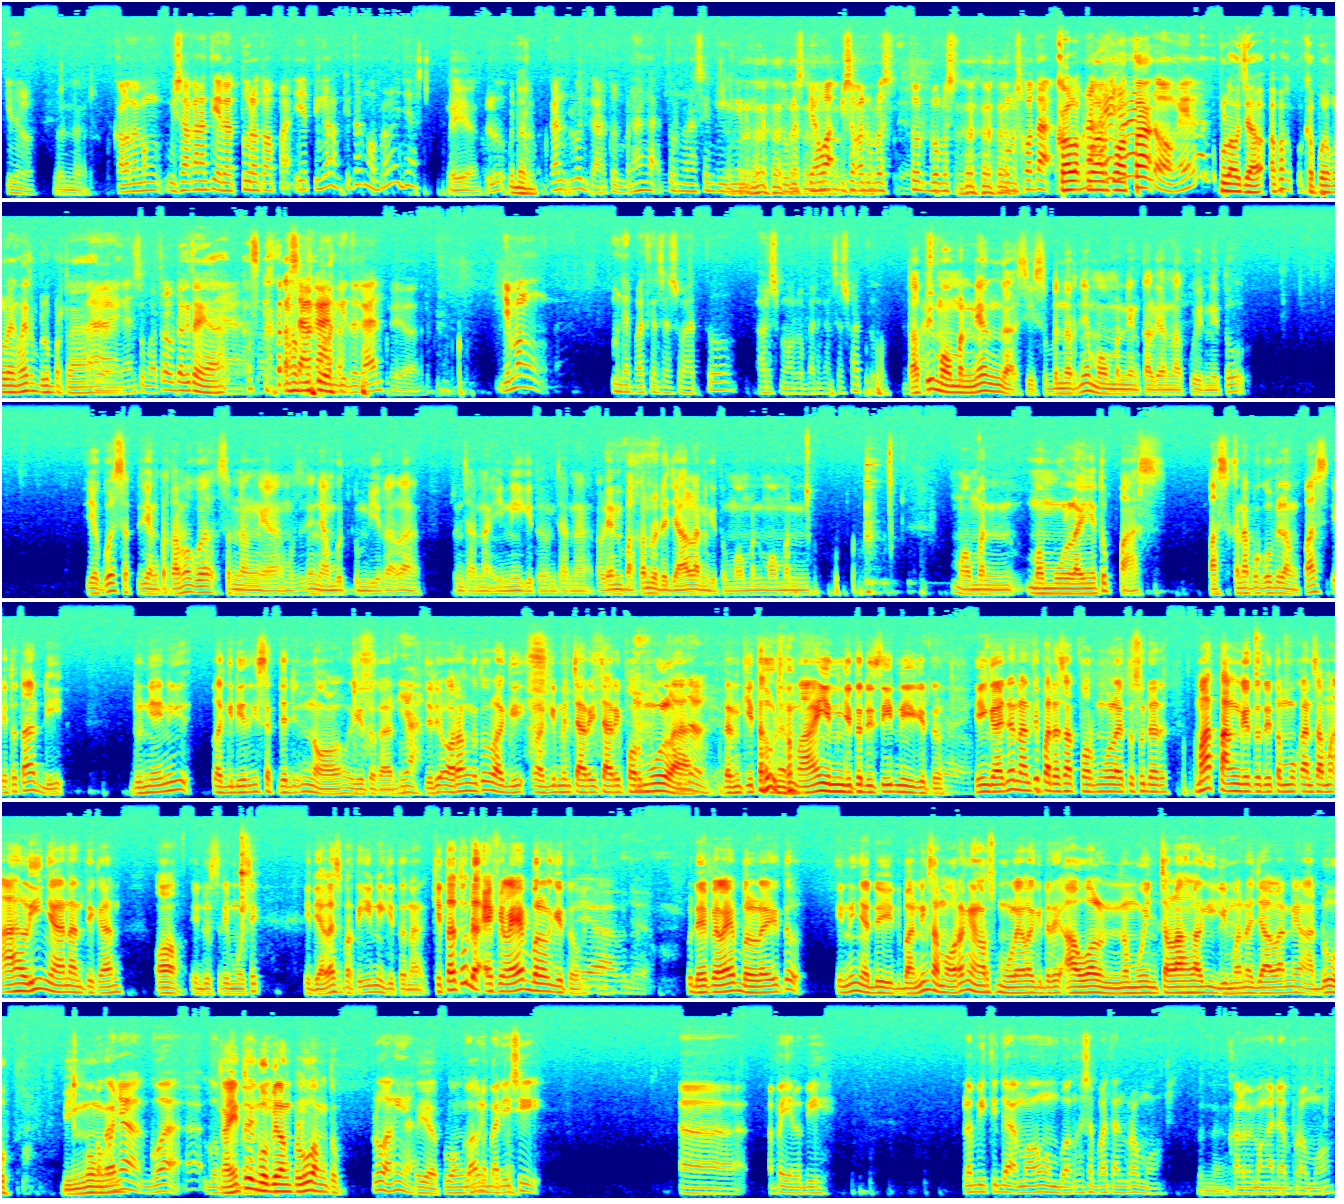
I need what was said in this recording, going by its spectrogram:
Gitu loh. Benar. Kalau memang misalkan nanti ada tour atau apa, ya tinggal kita ngobrol aja. Iya. Lu Bener. kan lu di kartun pernah nggak tour ngerasain kayak gini nih? 12 Jawa, misalkan 12 tour 12 12 kota. Kalau keluar ayo kota, dong, ya kan? Pulau Jawa apa ke pulau-pulau yang lain belum pernah. Nah, kan. Sumatera udah kita ya. Ya, misalkan gitu kan. Iya. Ya emang mendapatkan sesuatu harus mengorbankan sesuatu. Tapi momennya enggak sih. Sebenarnya momen yang kalian lakuin itu ya gue yang pertama gue seneng ya. Maksudnya nyambut gembira lah rencana ini gitu rencana. Kalian bahkan udah jalan gitu. Momen-momen momen memulainya itu pas. Pas kenapa gue bilang pas? Itu tadi. Dunia ini lagi di riset jadi nol gitu kan. Iya. jadi orang itu lagi lagi mencari-cari formula Betul. dan kita udah main gitu di sini gitu. Hingganya nanti pada saat formula itu sudah matang gitu ditemukan sama ahlinya nanti kan oh industri musik idealnya seperti ini gitu. Nah kita tuh udah available gitu. Udah available lah itu ininya di- dibanding sama orang yang harus mulai lagi dari awal nemuin celah lagi gimana jalannya. Aduh bingung kan. Pokoknya gua gua nah itu yang gue bilang peluang tuh peluang ya. iya peluang Gue banget pribadi itu. sih eh apa ya lebih lebih tidak mau membuang kesempatan promo. benar Kalau memang ada promo,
